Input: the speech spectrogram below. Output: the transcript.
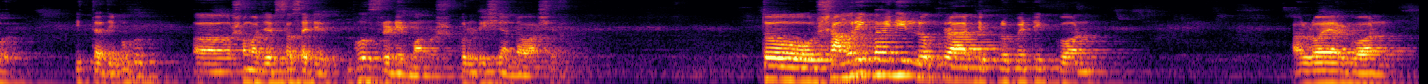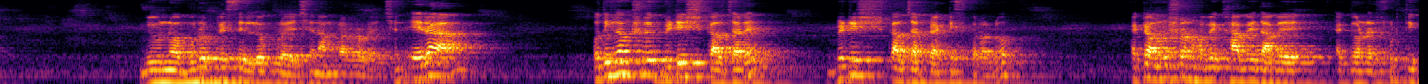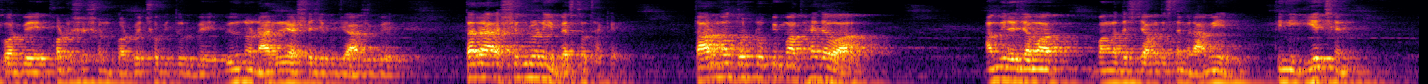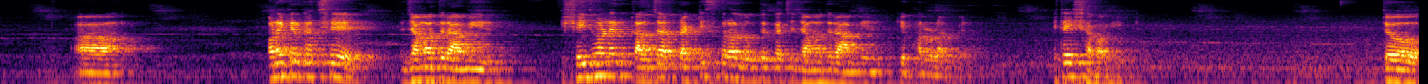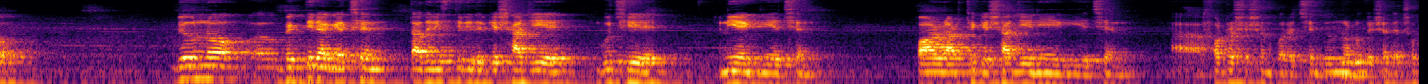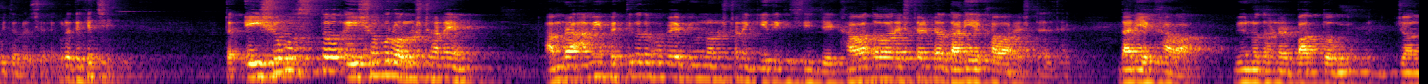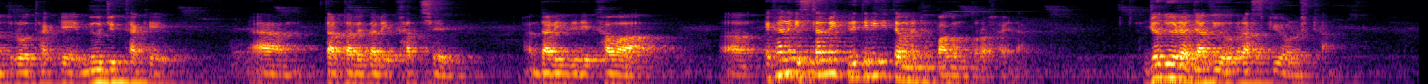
ইত্যাদি বহু সমাজের, সোসাইটির বহু শ্রেণির মানুষ পলিটিশিয়ানরাও আসে। তো সামরিক বাহিনীর লোকরা ডিপ্লোম্যাটিকগণ লয়ারগণ বিভিন্ন ব্যুরোক্রেসির লোক রয়েছেন আমলারা রয়েছেন। এরা অধিকাংশই ব্রিটিশ কালচারে ব্রিটিশ কালচার প্র্যাকটিস করা লোক একটা অনুষ্ঠান হবে, খাবে, দাবে, এক ধরনের ফুর্তি করবে ফটো সেশন করবে, ছবি তুলবে, বিভিন্ন নারীরা সেজে গুজে আসবে, তারা সেগুলো নিয়ে ব্যস্ত থাকেন তার মধ্যে টুপি মাথায় দেওয়া আমিরে জামাত, বাংলাদেশ জামাত ইসলামের আমির, তিনি গিয়েছেন। অনেকের কাছে জামাতের আমির, সেই ধরনের কালচার প্র্যাকটিস করা লোকদের কাছে জামাতের আমিরকে ভালো লাগবে এটাই স্বাভাবিক। তো বিভিন্ন ব্যক্তিরা গেছেন তাদের স্ত্রীদেরকে সাজিয়ে গুছিয়ে নিয়ে গিয়েছেন। পার্লার থেকে সাজিয়ে নিয়ে গিয়েছেন ফটো সেশন করেছেন বিভিন্ন লোকের সাথে ছবি তুলেছেন এগুলো দেখেছি। তো এই সমস্ত এই সকল অনুষ্ঠানে আমরা আমি ব্যক্তিগতভাবে বিভিন্ন অনুষ্ঠানে গিয়ে দেখেছি যে খাওয়া দাওয়ার স্টাইলটা দাঁড়িয়ে খাওয়ার স্টাইল থাকে দাঁড়িয়ে খাওয়া। বিভিন্ন ধরনের বাদ্য যন্ত্র থাকে মিউজিক থাকে তার তালে তালে খাচ্ছে, দাঁড়িয়ে দাঁড়িয়ে খাওয়া এখানে ইসলামিক রীতিনীতি তেমন একটা পালন করা হয় না। যদিও এটা জাতীয় রাষ্ট্রীয় অনুষ্ঠান।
